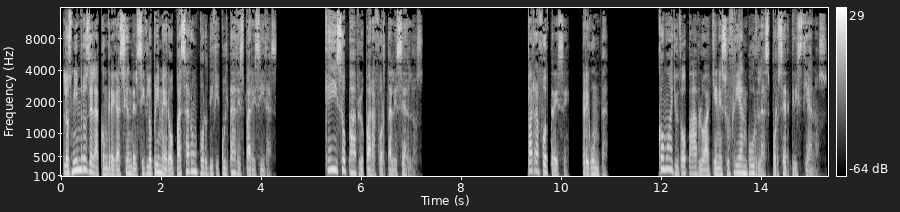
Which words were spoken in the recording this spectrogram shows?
Los miembros de la congregación del siglo I pasaron por dificultades parecidas. ¿Qué hizo Pablo para fortalecerlos? Párrafo 13. Pregunta. ¿Cómo ayudó Pablo a quienes sufrían burlas por ser cristianos?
